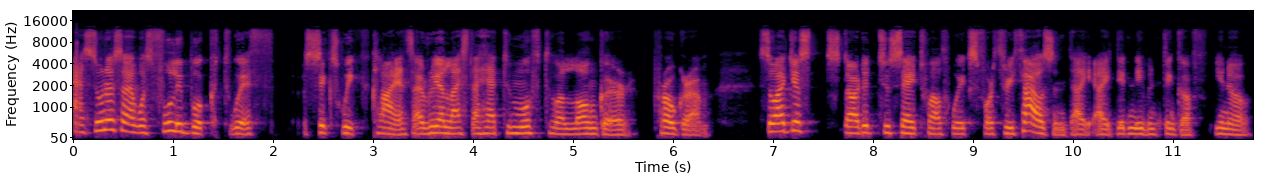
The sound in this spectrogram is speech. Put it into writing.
as soon as I was fully booked with six week clients, I realized I had to move to a longer program. So I just started to say 12 weeks for 3000. I, I didn't even think of, you know,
